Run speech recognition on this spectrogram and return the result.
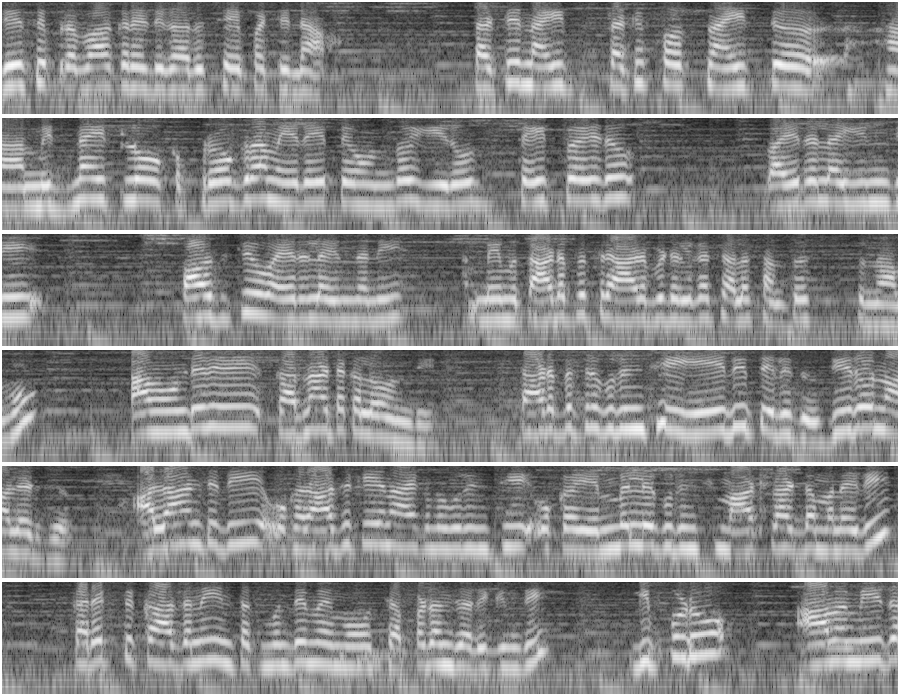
జేసీ ప్రభాకర్ రెడ్డి గారు చేపట్టిన thirty night thirty first night mid నైట్లో ఒక ప్రోగ్రామ్ ఏదైతే ఉందో ఈ రోజు స్టేట్ వైడ్ వైరల్ అయ్యింది పాజిటివ్ వైరల్ అయిందని మేము తాడపత్రి ఆడబిడ్డలుగా చాలా సంతోషిస్తున్నాము. ఆమె ఉండేది కర్ణాటకలో ఉంది. తాడపత్రి గురించి ఏది తెలీదు జీరో నాలెడ్జ్. అలాంటిది ఒక రాజకీయ నాయకుని గురించి ఒక ఎమ్మెల్యే గురించి మాట్లాడడం అనేది కరెక్ట్ కాదని ఇంతకు ముందే మేము చెప్పడం జరిగింది. ఇప్పుడు ఆమె మీద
